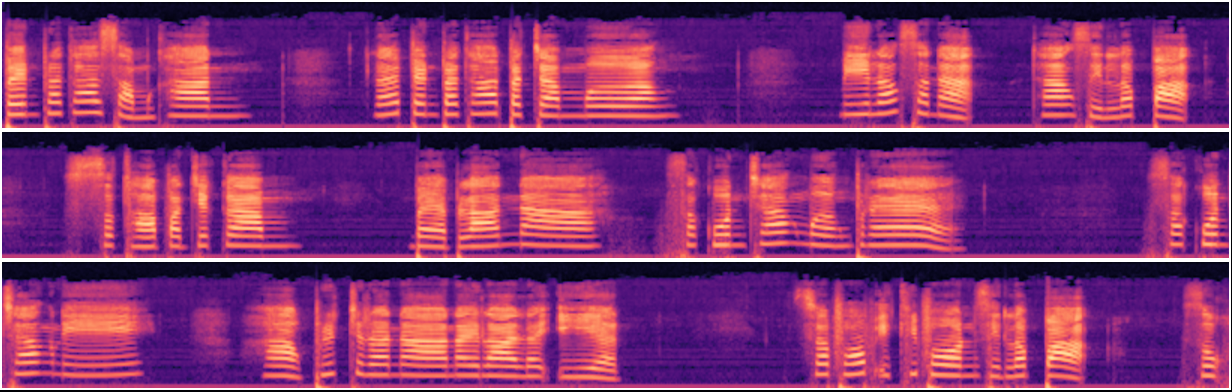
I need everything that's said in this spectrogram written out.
เป็นพระธาตุสำคัญ และเป็นพระธาตุประจำเมือง ลักษณะทางศิลปะ สถาปัตยกรรม แบบล้านนา สกุลช่างเมืองแพร่ สกุลช่างนี้ หากพิจารณาในรายละเอียด จะพบอิทธิพลศิลปะ สุโข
